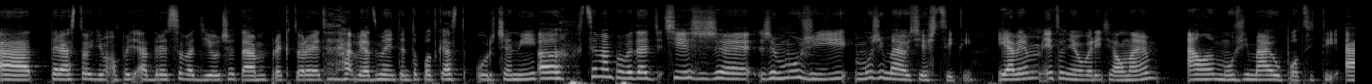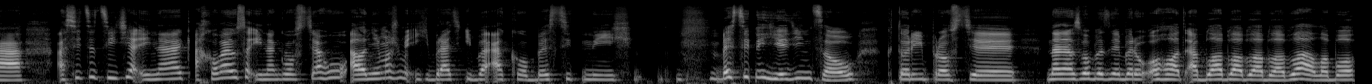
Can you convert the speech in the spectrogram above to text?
A teraz to idem opäť adresovať dievčatám, pre ktoré je teda viac menej tento podcast určený. Uh, chcem vám povedať tiež, že, že muži, muži majú tiež city. Ja viem, je to neuveriteľné, ale muži majú pocity a, a síce cítia inak a chovajú sa inak vo vzťahu, ale nemôžeme ich brať iba ako bezcitných, bezcitných jedincov, ktorí proste na nás vôbec neberú ohľad a bla bla bla bla bla, lebo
